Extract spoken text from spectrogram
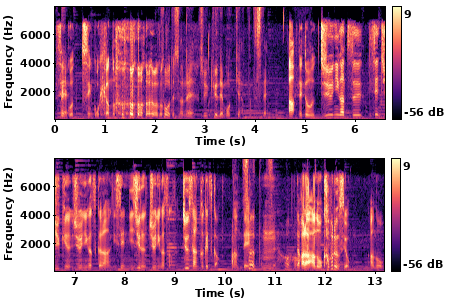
選考、選考期間の。そうですよね、19年も OK だったんですね。あ、えっと、12月、2019年の12月から2020年の12月なんですよ。13ヶ月間あなんで。そうだったんですね。うんだから、あの、被るんですよ。あの、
